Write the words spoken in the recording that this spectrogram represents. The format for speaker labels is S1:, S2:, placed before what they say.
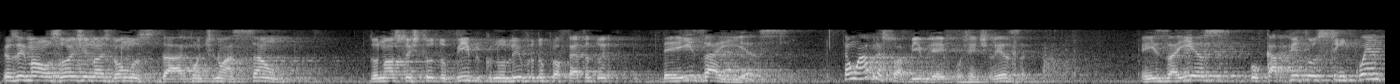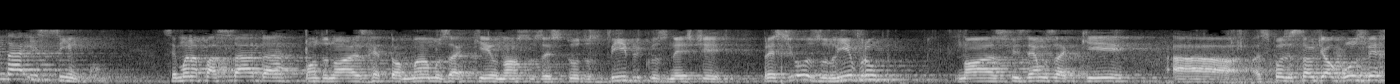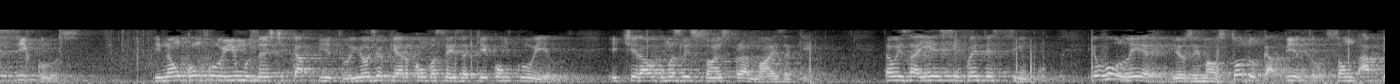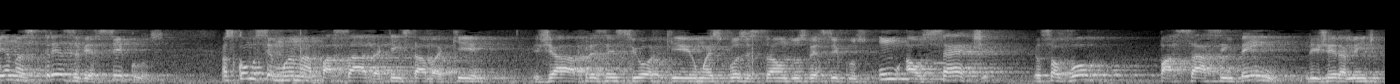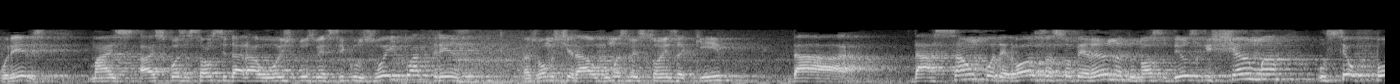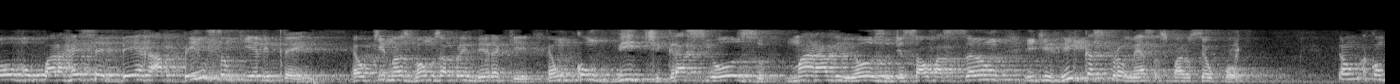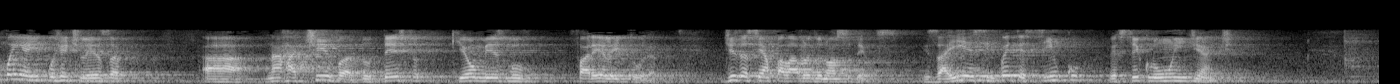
S1: Meus irmãos, hoje nós vamos dar continuação do nosso estudo bíblico no livro do profeta de Isaías. Então, abra sua Bíblia aí, por gentileza. Em Isaías, o capítulo 55. Semana passada, quando nós retomamos aqui os nossos estudos bíblicos neste precioso livro, nós fizemos aqui a exposição de alguns versículos e não concluímos este capítulo. E hoje eu quero com vocês aqui concluí-lo e tirar algumas lições para nós aqui. Então, Isaías 55. Eu vou ler, meus irmãos, todo o capítulo, são apenas 13 versículos, mas como semana passada quem estava aqui já presenciou aqui uma exposição dos versículos 1 ao 7, eu só vou passar assim bem ligeiramente por eles, mas a exposição se dará hoje dos versículos 8 a 13. Nós vamos tirar algumas lições aqui da, da ação poderosa, soberana do nosso Deus que chama o seu povo para receber a bênção que ele tem. É o que nós vamos aprender aqui. É um convite gracioso, maravilhoso de salvação e de ricas promessas para o seu povo. Então, acompanhe aí, por gentileza, a narrativa do texto que eu mesmo farei a leitura. Diz assim a palavra do nosso Deus. Isaías 55, versículo 1 em diante.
